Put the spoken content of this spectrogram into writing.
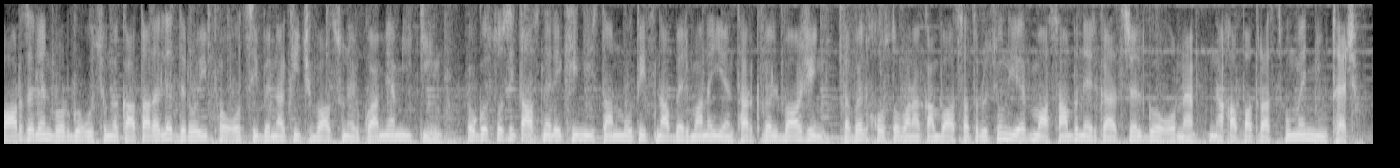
ողջել են, որ գողությունը կատարել է Դրոյի փողոցի բնակիչ 62-ամյա Միկին։ Օգոստոսի 13-ին իր տան մոտից նա բերման է ենթարկվել բաժին, տվել խոստովանական բացատրություն եւ մասամբ ներկայացրել գողորնը։ Նախապատրաստվում են նյութեր։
